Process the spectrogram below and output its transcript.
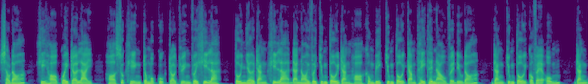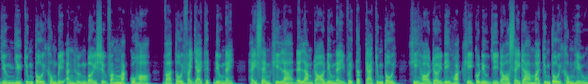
Sau đó, khi họ quay trở lại, họ xuất hiện trong một cuộc trò chuyện với Khila, tôi nhớ rằng Khila đã nói với chúng tôi rằng họ không biết chúng tôi cảm thấy thế nào về điều đó, rằng chúng tôi có vẻ ổn, rằng dường như chúng tôi không bị ảnh hưởng bởi sự vắng mặt của họ, và tôi phải giải thích điều này, hãy xem khi la để làm rõ điều này với tất cả chúng tôi, khi họ rời đi hoặc khi có điều gì đó xảy ra mà chúng tôi không hiểu,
